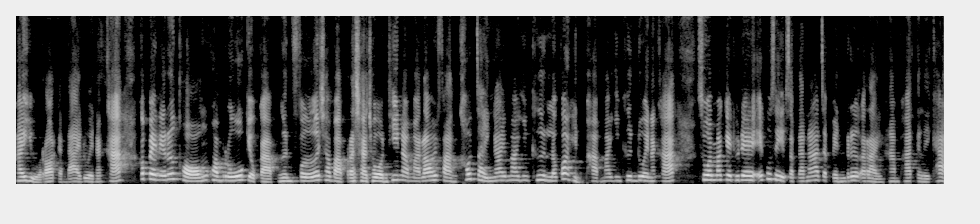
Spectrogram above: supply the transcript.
ให้อยู่รอดกันได้ด้วยนะคะ ก็เป็นในเรื่องของความความรู้เกี่ยวกับเงินเฟ้อฉบับประชาชนที่นำมาเล่าให้ฟังเข้าใจง่ายมากยิ่งขึ้น แล้วก็เห็นภาพมากยิ่งขึ้นด้วยนะคะ ส่วน Market Today Exclusive สัปดาห์หน้าจะเป็นเรื่องอะไรห้ามพลาดกันเลยค่ะ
